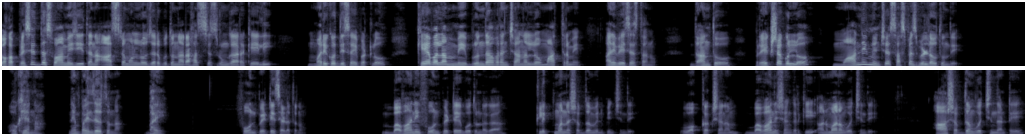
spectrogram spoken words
ఒక ప్రసిద్ధ స్వామీజీ తన ఆశ్రమంలో జరుపుతున్న రహస్య శృంగారకేలి మరికొద్దిసేపట్లో మరికొద్ది సేపట్లో కేవలం మీ బృందావనం ఛానల్లో మాత్రమే అని వేసేస్తాను. దాంతో ప్రేక్షకుల్లో మార్నింగ్ నుంచే సస్పెన్స్ బిల్డ్ అవుతుంది. ఓకే అన్నా నేను బయలుదేరుతున్నా. భయ్ ఫోన్ పెట్టేశాడతను భవానీ ఫోన్ పెట్టేయబోతుండగా క్లిక్ మన్న శబ్దం వినిపించింది. ఒక్క క్షణం భవానీ శంకర్కి అనుమానం వచ్చింది. ఆ శబ్దం వచ్చిందంటే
